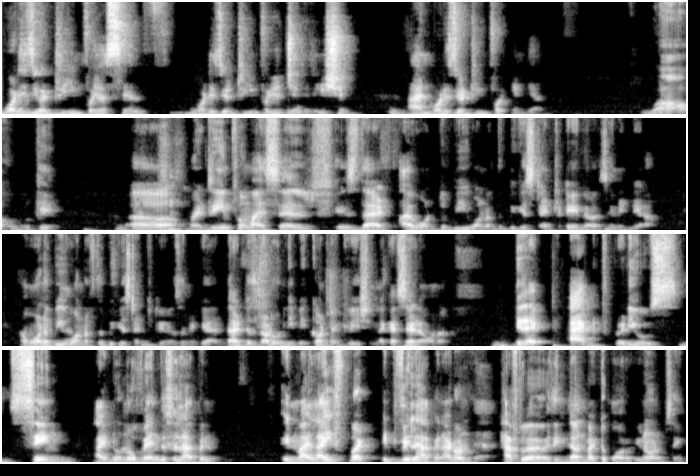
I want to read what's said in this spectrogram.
what is your dream for yourself? What is your dream for your generation? And what is your dream for India? Wow. Okay. Uh, my dream for myself is that I want to be one of the biggest entertainers in India. I want to be one of the biggest entertainers in India, and that does not only mean content creation. Like I said, I want to direct, act, produce, sing. I don't know when this will happen in my life, but it will happen. I don't have to have everything done by tomorrow. You know what I'm saying?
